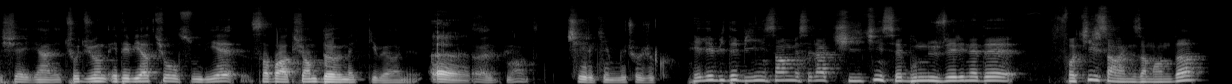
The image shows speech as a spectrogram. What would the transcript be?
Bir şey yani çocuğun edebiyatçı olsun diye sabah akşam dövmek gibi hani. Evet. Öyle bir mantık. Çirkin bir çocuk. Hele bir de bir insan mesela çirkinse bunun üzerine de fakirse aynı zamanda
